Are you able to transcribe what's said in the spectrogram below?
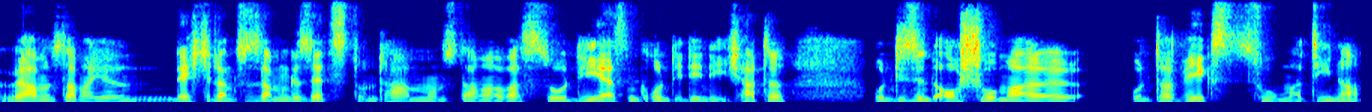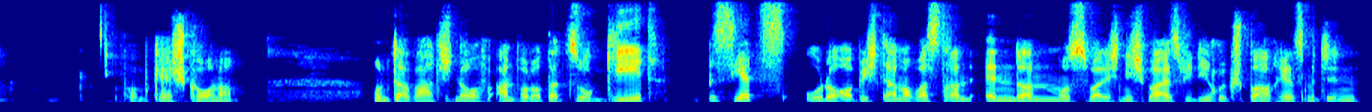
Wir haben uns da mal hier nächtelang zusammengesetzt und haben uns da mal was, so die ersten Grundideen, die ich hatte. Und die sind auch schon mal unterwegs zu Martina vom Cash Corner. Und da warte ich noch auf Antwort, ob das so geht bis jetzt oder ob ich da noch was dran ändern muss, weil ich nicht weiß, wie die Rücksprache jetzt mit den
